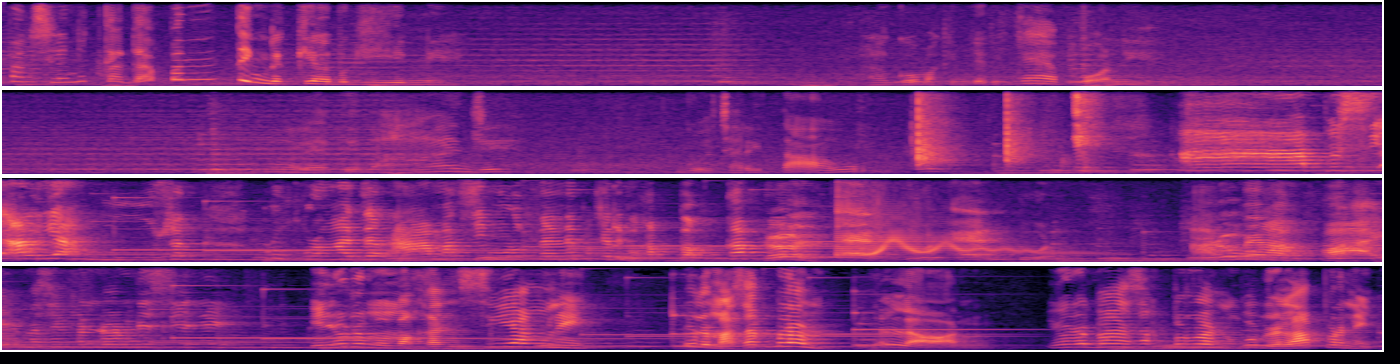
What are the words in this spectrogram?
Pan selimut kagak penting dekil begini. Lah gue makin jadi kepo nih. Nah, liatin aja. Gue cari tahu. Apa sih Alia? Buset, lu kurang ajar amat sih mulut nenek pakai dibekap-bekap. Endun, endun. Lu ngapain masih mendon di sini? Ini udah mau makan siang nih. Lu udah masak belum? Belum. Ya udah masak buruan, gua udah lapar nih.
